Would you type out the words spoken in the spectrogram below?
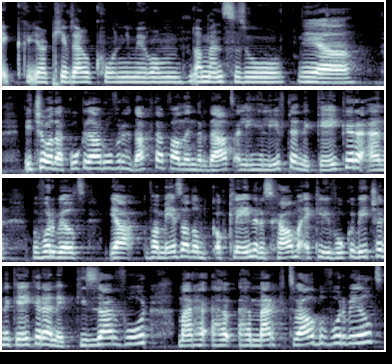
ik, ja, ik geef daar ook gewoon niet meer om. Dat mensen zo... Ja. Weet je wat ik ook daarover gedacht heb? Van inderdaad, alleen je leeft in de kijker. En bijvoorbeeld, ja, van mij is dat op, kleinere schaal, maar ik leef ook een beetje in de kijker en ik kies daarvoor. Maar je, merkt wel bijvoorbeeld,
